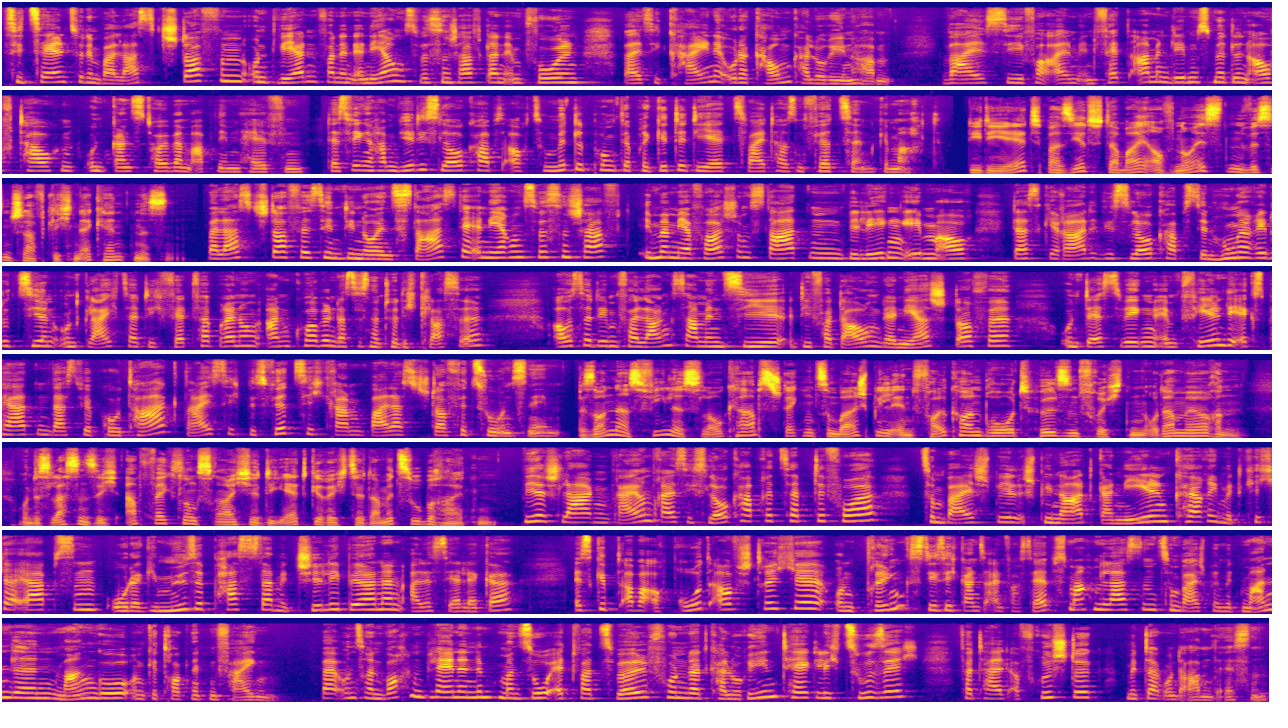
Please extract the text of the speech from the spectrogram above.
Sie zählen zu den Ballaststoffen und werden von den Ernährungswissenschaftlern empfohlen, weil sie keine oder kaum Kalorien haben, weil sie vor allem in fettarmen Lebensmitteln auftauchen und ganz toll beim Abnehmen helfen. Deswegen haben wir die Slow Carbs auch zum Mittelpunkt der Brigitte Diät 2014 gemacht. Die Diät basiert dabei auf neuesten wissenschaftlichen Erkenntnissen. Ballaststoffe sind die neuen Stars der Ernährungswissenschaft. Immer mehr Forschungsdaten belegen eben auch, dass gerade die Slow Carbs den Hunger reduzieren und gleichzeitig Fettverbrennung ankurbeln. Das ist natürlich klasse. Außerdem verlangsamen sie die Verdauung der Nährstoffe und deswegen empfehlen die Experten, dass wir pro Tag 30 bis 40 Gramm Ballaststoffe zu uns nehmen. Besonders viele Slow Carbs stecken zum Beispiel in Vollkornbrot, Hülsenfrüchten oder Möhren und es lassen sich abwechslungsreiche Diätgerichte damit zubereiten. Wir schlagen 33 Slow Carb Rezepte vor, zum Beispiel Spinat-Garnelen-Curry mit Kichererbsen oder Gemüsepasta mit Chilibirnen, alles sehr lecker. Es gibt aber auch Brotaufstriche und Drinks, die sich ganz einfach selbst machen lassen, zum Beispiel mit Mandeln, Mango und getrockneten Feigen. Bei unseren Wochenplänen nimmt man so etwa 1200 Kalorien täglich zu sich, verteilt auf Frühstück, Mittag und Abendessen.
